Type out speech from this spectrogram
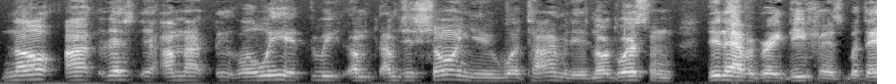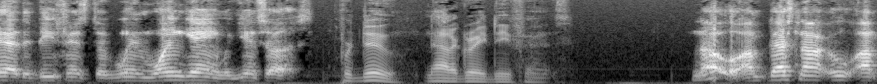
No, I, that's, I'm not. Well, we hit three. I'm, I'm just showing you what time it is. Northwestern didn't have a great defense, but they had the defense to win one game against us. Purdue, not a great defense. No, I'm, that's not. I'm,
